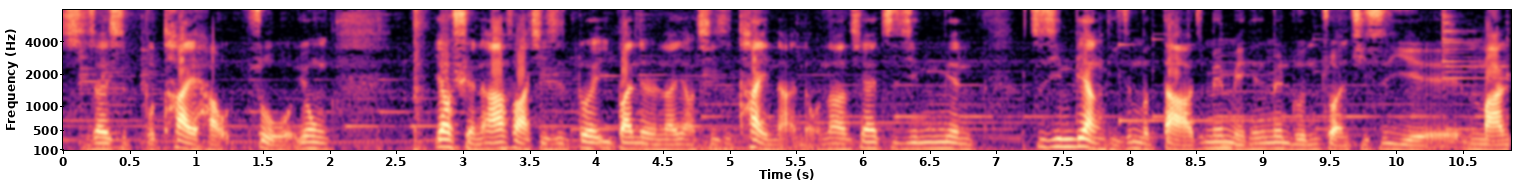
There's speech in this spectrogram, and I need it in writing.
实在是不太好做。用要选阿尔法，其实对一般的人来讲，其实太难哦。那现在资金面资金量体这么大，这边每天这边轮转，其实也蛮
